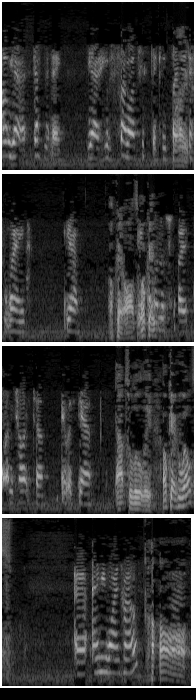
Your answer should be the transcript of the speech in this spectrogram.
Oh yeah, definitely. Yeah, he was so artistic in so Right. many different ways. Yeah. Okay, awesome. He Okay, on the show, on the character. It was yeah. absolutely. Okay, who else? Uh, Amy Winehouse. Oh,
